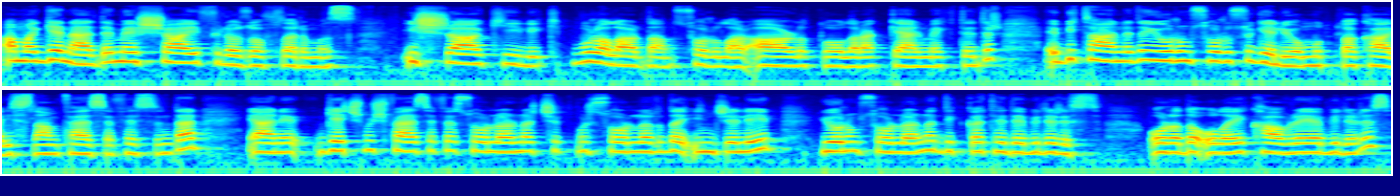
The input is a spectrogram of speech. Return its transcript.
ama genelde meşayi filozoflarımız, işrakilik buralardan sorular ağırlıklı olarak gelmektedir. E bir tane de yorum sorusu geliyor mutlaka İslam felsefesinden. Yani geçmiş felsefe sorularına çıkmış soruları da inceleyip yorum sorularına dikkat edebiliriz. Orada olayı kavrayabiliriz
